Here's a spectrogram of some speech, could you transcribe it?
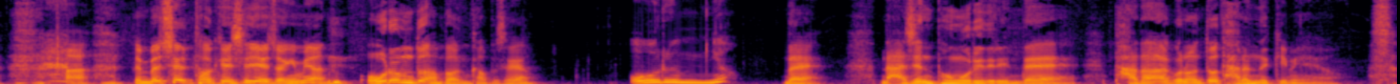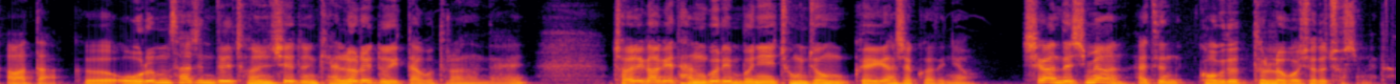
아, 며칠 더 계실 예정이면 오름도 한번 가보세요. 오름요? 네. 낮은 봉우리들인데 바다하고는 또 다른 느낌이에요. 아, 맞다. 그 오름 사진들 전시해둔 갤러리도 있다고 들었는데 저희 가게 단골인 분이 종종 그 얘기 하셨거든요. 시간 되시면 하여튼 거기도 들러보셔도 좋습니다.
